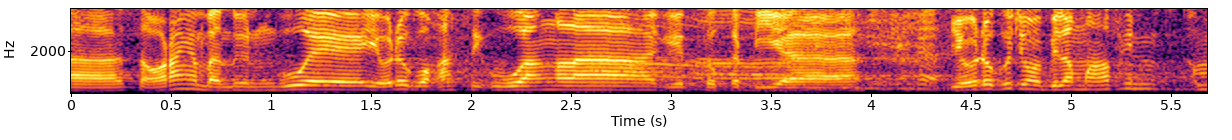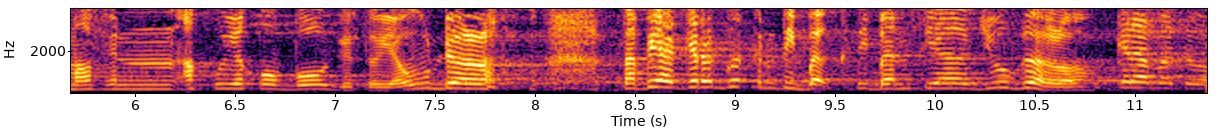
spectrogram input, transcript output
eh, seorang yang bantuin gue ya udah gue kasih uang lah gitu ke dia. Ya udah gue cuma bilang maafin maafin aku ya kobo gitu. Ya udah loh tapi akhirnya gue ketiba ketiban sial juga loh. Kenapa tuh?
